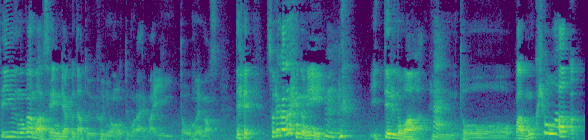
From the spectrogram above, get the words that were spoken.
ていうのがまあ戦略だというふうに思ってもらえばいいと思います。でそれがないのに言ってるのは、はい。うーんとまあ、目標は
